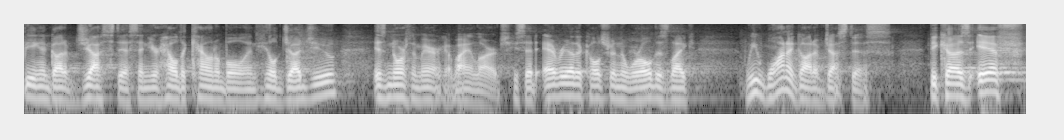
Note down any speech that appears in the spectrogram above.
being a God of justice and you're held accountable and he'll judge you is North America, by and large. He said every other culture in the world is like, we want a God of justice. Because if,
